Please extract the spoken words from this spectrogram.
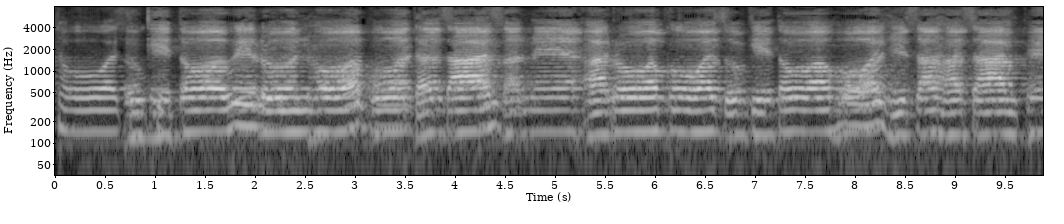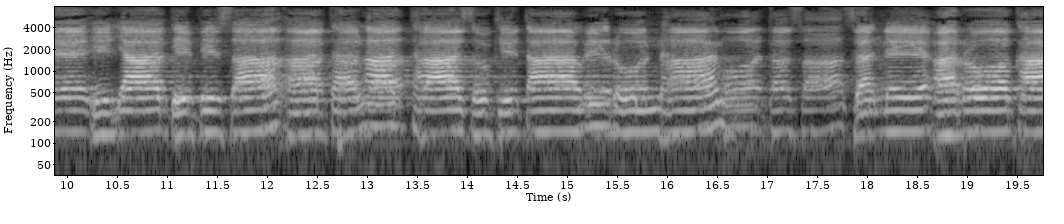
โทสุขิโตวิรุณโหพุทธสาสเนอโรโคสุขิโตโหหิสหัสัมเพหิยาติปิสาอัตตลัตถาสุขิตาวิรุณหาพุทธสาสเนอโรคา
